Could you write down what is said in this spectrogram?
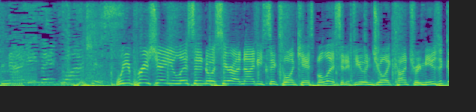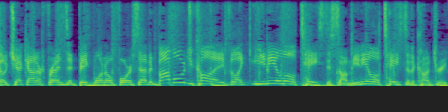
96.1 Kiss. We appreciate you listening to us here on 96.1 Kiss. But listen, if you enjoy country music, go check out our friends at Big 1047. Bob, what would you call it if like you need a little taste of something? You need a little taste of the country.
